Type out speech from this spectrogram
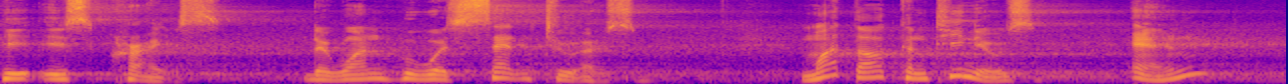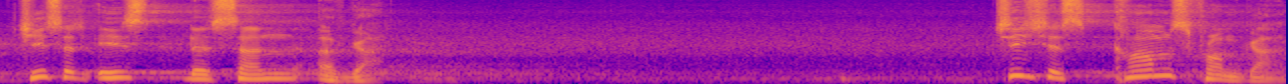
he is Christ, the one who was sent to us. Martha continues, and Jesus is the Son of God. Jesus comes from God.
